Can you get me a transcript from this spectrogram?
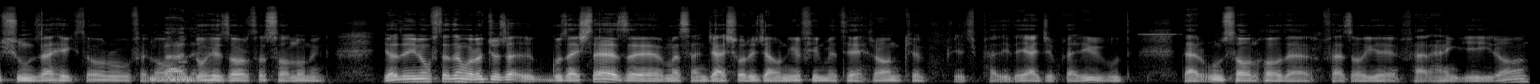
16 هکتار و فلان بله. و دو هزار تا سالن این. یاد این افتادم حالا گذشته از مثلا جشنواره جهانی فیلم تهران که یه پدیده عجیب غریبی بود. در اون سالها در فضای فرهنگی ایران.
